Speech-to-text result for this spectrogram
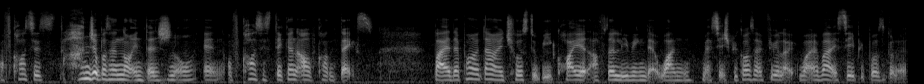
of course, it's 100% not intentional, and of course, it's taken out of context. But at that point in time, I chose to be quiet after leaving that one message because I feel like whatever I say, people's gonna,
